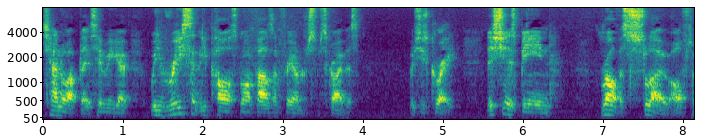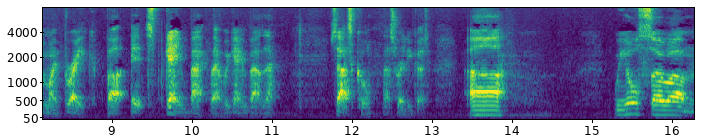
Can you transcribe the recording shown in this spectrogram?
Channel updates. Here we go. We recently passed 1,300 subscribers, which is great. This year's been rather slow after my break, but it's getting back there. We're getting back there, so that's cool. That's really good. Uh, we also um,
